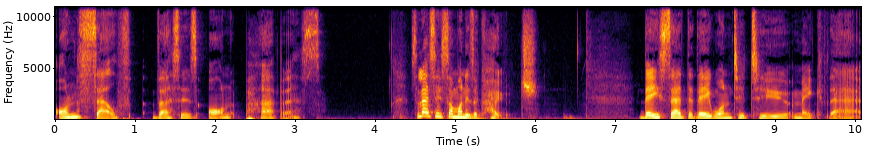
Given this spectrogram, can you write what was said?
on self versus on purpose. So let's say someone is a coach. They said that they wanted to make their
